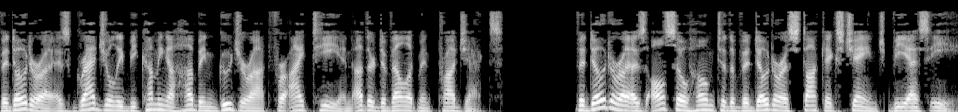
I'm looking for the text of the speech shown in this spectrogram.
Vadodara is gradually becoming a hub in Gujarat for IT and other development projects. Vadodara is also home to the Vadodara Stock Exchange VSE.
